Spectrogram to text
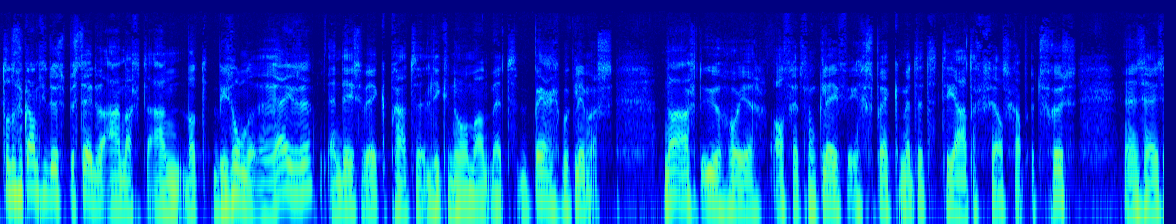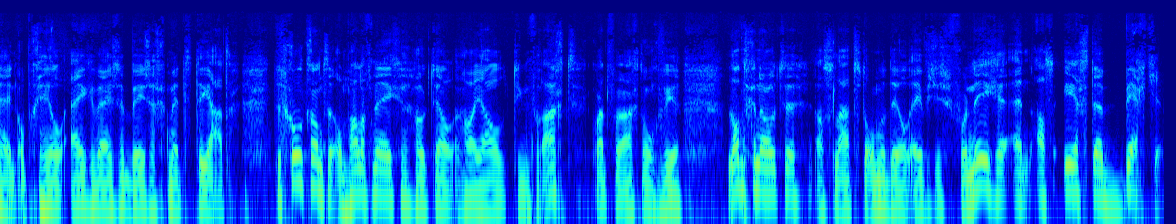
Tot de vakantie dus besteden we aandacht aan wat bijzondere reizen. En deze week praat Lieke Noorman met bergbeklimmers. Na acht uur hoor je Alfred van Kleef in gesprek met het theatergezelschap Het Frus. En zij zijn op geheel eigen wijze bezig met theater. De schoolkranten om half negen, Hotel Royal tien voor acht, kwart voor acht ongeveer. Landgenoten als laatste onderdeel eventjes voor negen. En als eerste Bertje.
